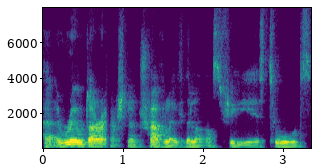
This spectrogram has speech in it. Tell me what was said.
a, a real direction of travel over the last few years towards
